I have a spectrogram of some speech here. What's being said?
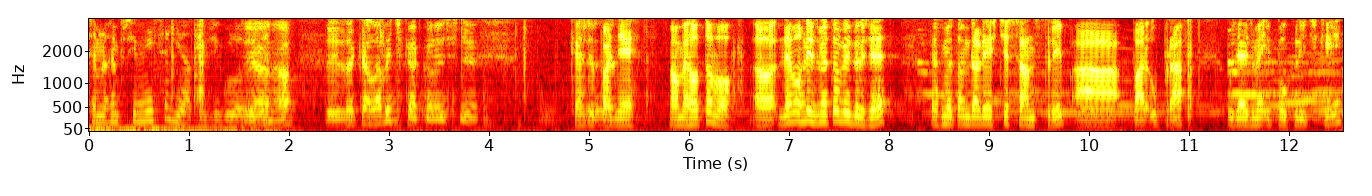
se mnohem příjemněji sedí na tom žigulovi, Jo že? no, to je taková lavička konečně. Každopádně máme hotovo. Uh, nemohli jsme to vydržet, tak jsme tam dali ještě sunstrip a pár úprav. Udělali jsme i poklíčky.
